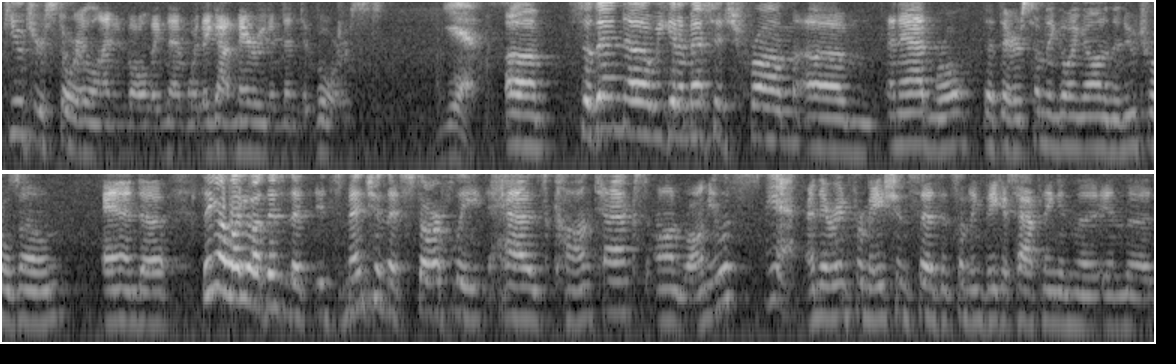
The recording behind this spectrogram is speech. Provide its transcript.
future storyline involving them, where they got married and then divorced. Yes. Um, so then uh, we get a message from um, an admiral that there's something going on in the neutral zone. And uh, the thing I like about this is that it's mentioned that Starfleet has contacts on Romulus, Yeah. and their information says that something big is happening in the in the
